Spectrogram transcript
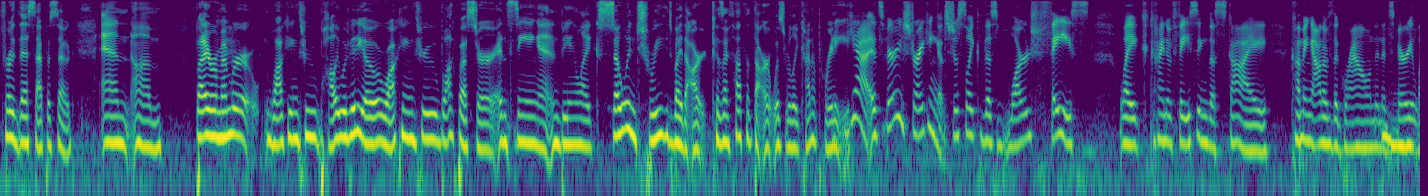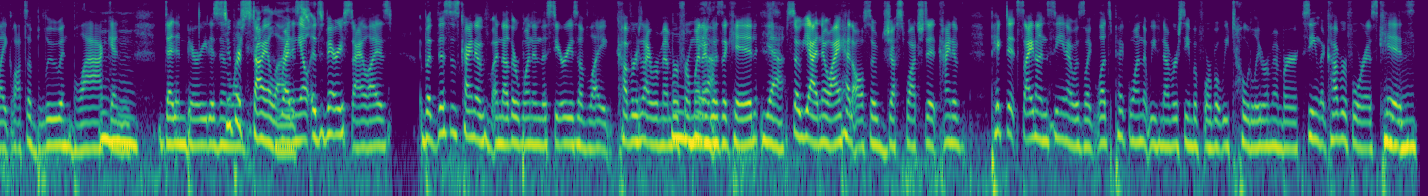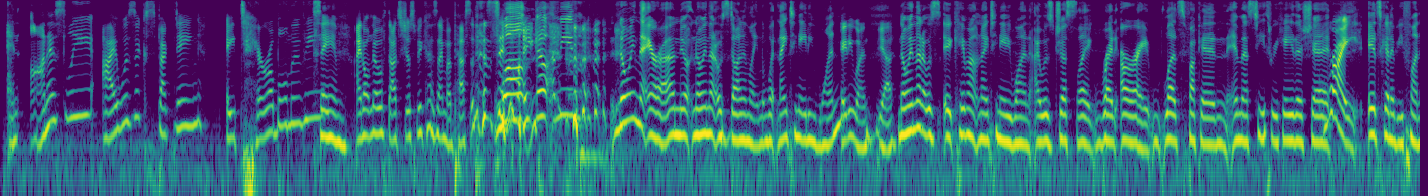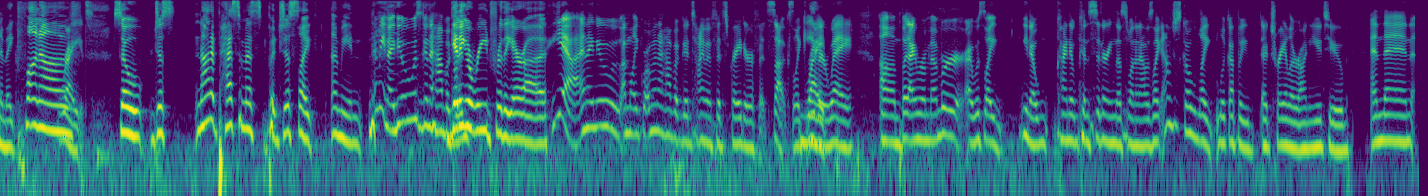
for this episode. And um but I remember walking through Hollywood Video or walking through Blockbuster and seeing it and being like so intrigued by the art because I thought that the art was really kind of pretty. Yeah, it's very striking. It's just like this large face, like kind of facing the sky, coming out of the ground, and it's Mm-hmm. very like lots of blue and black, and dead and buried is in Super like, stylized. red and yellow. It's very stylized. But this is kind of another one in the series of like covers I remember from when I Mm, was a kid. Yeah. So yeah, no, I had also just watched it, kind of picked it sight unseen. I was like, let's pick one that we've never seen before, but we totally remember seeing the cover for as kids. Mm-hmm. And honestly, I was expecting a terrible movie. Same. I don't know if that's just because I'm a pessimist. Well, like, no, I mean, knowing the era, knowing that it was done in like what 1981, 81. Yeah. knowing that it was it came out in 1981, I was just like, right, All right, let's fucking MST3K this shit. Right. It's gonna be fun to make fun of. Right. So just not a pessimist, but just like, I mean, I mean, I knew it was going to have a getting good, a read for the era. Yeah, and I knew I'm like I'm gonna have a good time if it's great or if it sucks. Like Right. either way. Um, but I remember I was like, you know, kind of considering this one, and I was like, I'll just go like look up a, a trailer on YouTube, and then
